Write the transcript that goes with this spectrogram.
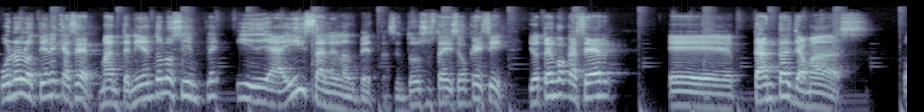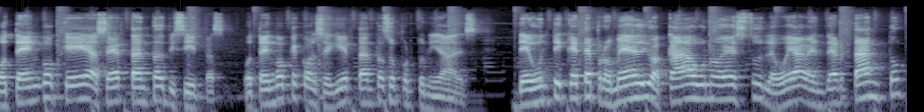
uno lo tiene que hacer manteniéndolo simple y de ahí salen las ventas. Entonces usted dice, ok, sí, yo tengo que hacer eh, tantas llamadas o tengo que hacer tantas visitas o tengo que conseguir tantas oportunidades. De un tiquete promedio a cada uno de estos le voy a vender tanto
